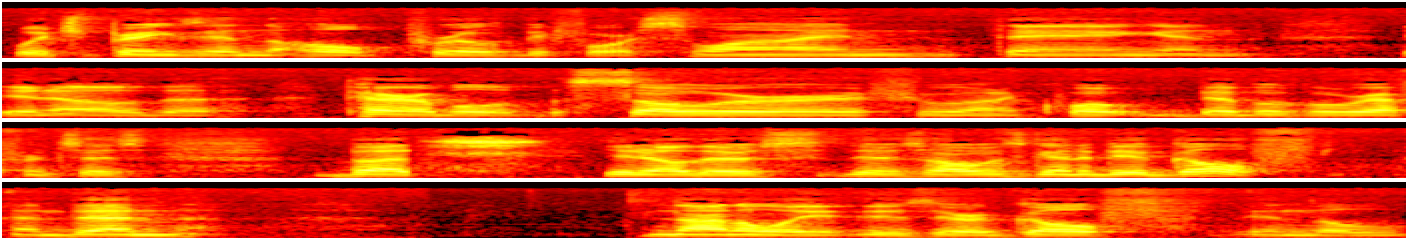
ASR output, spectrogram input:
which brings in the whole pearls before swine thing and you know the parable of the sower if you want to quote biblical references. But you know there's there's always going to be a gulf. And then not only is there a gulf in the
